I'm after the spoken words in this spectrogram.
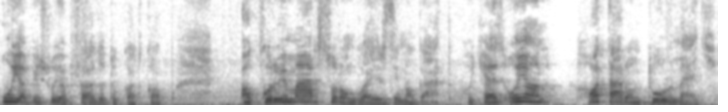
újabb és újabb feladatokat kap, akkor ő már szorongva érzi magát. Hogyha ez olyan határon túlmegy,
